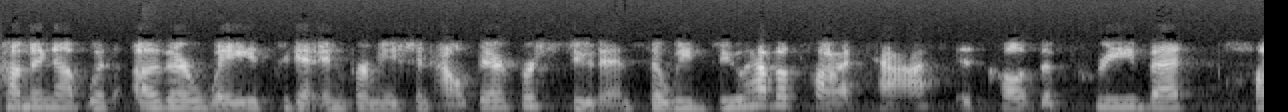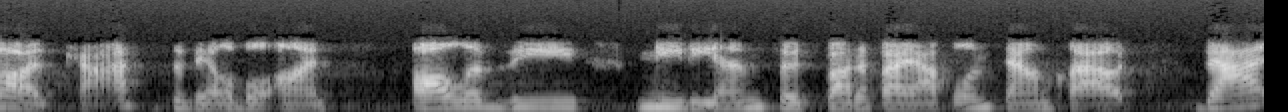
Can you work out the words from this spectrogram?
coming up with other ways to get information out there for students. So we do have a podcast. It's called the Pre-Vet Podcast. It's available on all of the mediums, so Spotify, Apple, and SoundCloud. That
